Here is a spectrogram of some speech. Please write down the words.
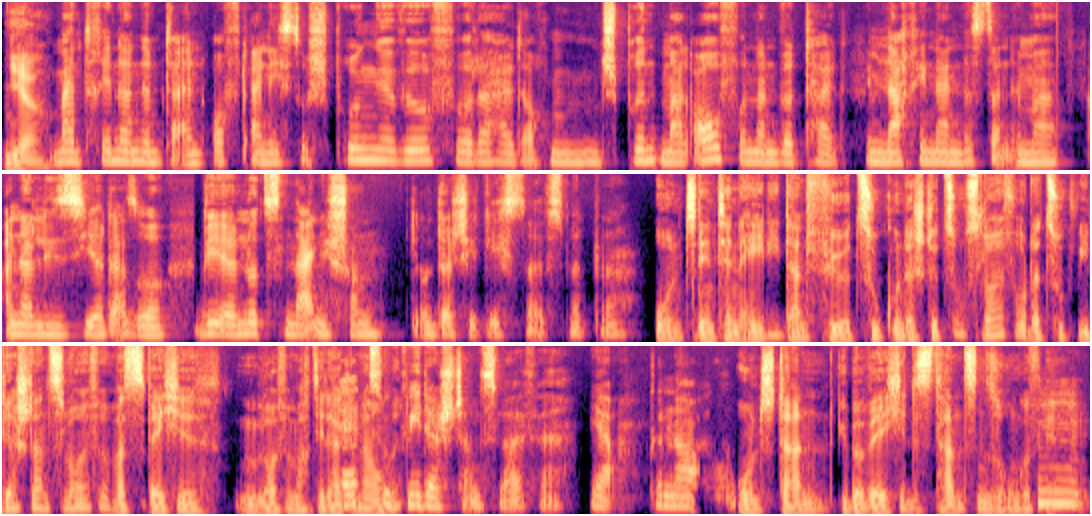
Ja. Mein Trainer nimmt einen oft eigentlich so Sprünge, Würfe oder halt auch einen Sprint mal auf und dann wird halt im Nachhinein das dann immer analysiert. Also wir nutzen da eigentlich schon die unterschiedlichsten Hilfsmittel. Und den 1080 dann für Zugunterstützungsläufe oder Zugwiderstandsläufe? Was, welche Läufe macht ihr da äh, genau? Zugwiderstandsläufe, ja, genau. Und dann über welche Distanzen so ungefähr? Mm,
